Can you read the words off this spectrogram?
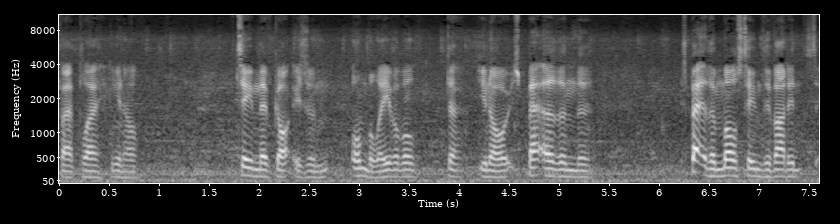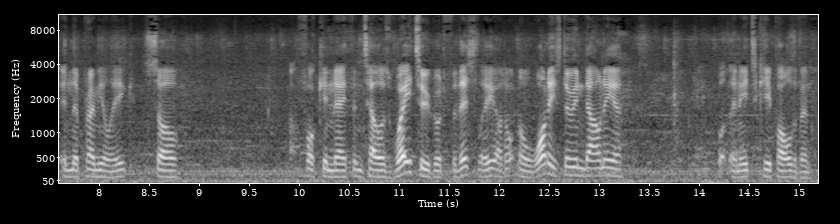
fair play. You know, the team they've got is un- unbelievable. The- you know, it's better than the it's better than most teams they've had in, in the Premier League. So, that fucking Nathan Tella's way too good for this league. I don't know what he's doing down here, but they need to keep hold of him.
